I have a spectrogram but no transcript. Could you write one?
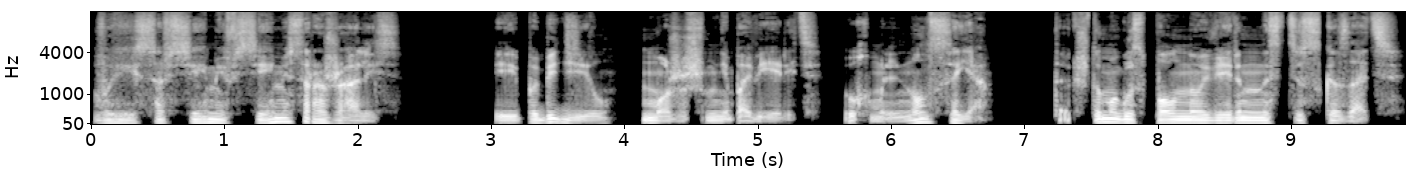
«Вы со всеми-всеми сражались?» «И победил, можешь мне поверить», — ухмыльнулся я. Так что могу с полной уверенностью сказать,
